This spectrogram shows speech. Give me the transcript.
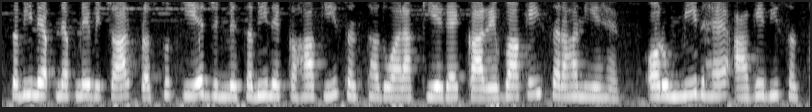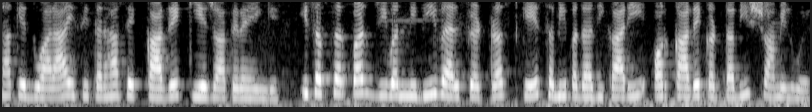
सभी ने अपने अपने विचार प्रस्तुत किए, जिनमें सभी ने कहा कि संस्था द्वारा किए गए कार्य वाकई सराहनीय हैं। और उम्मीद है आगे भी संस्था के द्वारा इसी तरह से कार्य किए जाते रहेंगे। इस अवसर पर जीवन निधि वेलफेयर ट्रस्ट के सभी पदाधिकारी और कार्यकर्ता भी शामिल हुए।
